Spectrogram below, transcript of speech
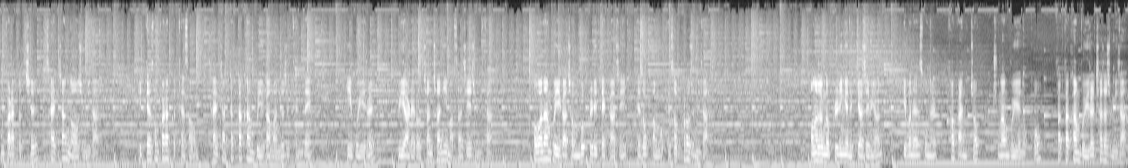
손가락 끝을 살짝 넣어줍니다. 이때 손가락 끝에서 살짝 딱딱한 부위가 만져질 텐데 이 부위를 위아래로 천천히 마사지 해줍니다. 포근한 부위가 전부 풀릴 때까지 계속 반복해서 풀어줍니다. 어느 정도 풀린 게 느껴지면 이번엔 손을 턱 안쪽 중앙 부위에 놓고 딱딱한 부위를 찾아줍니다.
